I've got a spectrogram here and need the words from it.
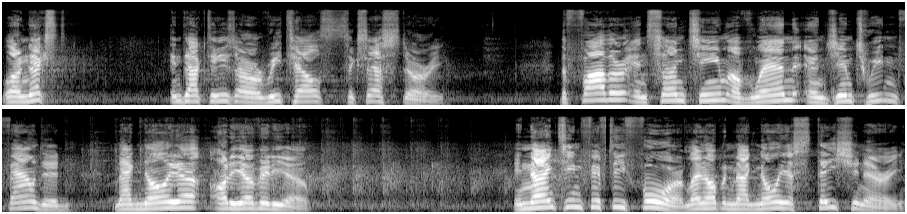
Well, our next inductees are a retail success story. The father and son team of Len and Jim Tweten founded Magnolia Audio Video. In 1954, Len opened Magnolia Stationery.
